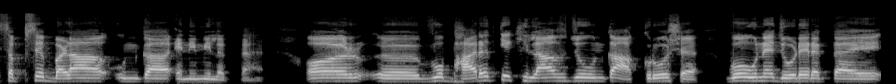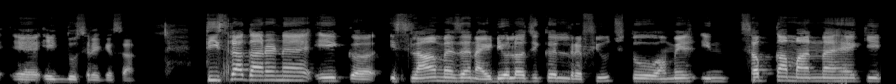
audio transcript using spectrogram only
सबसे बड़ा उनका एनिमी लगता है। और वो भारत के खिलाफ जो उनका आक्रोश है, वो उन्हें जोड़े रखता है एक दूसरे के साथ। तीसरा कारण है एक Islam as an ideological refuge तो हमें इन सब का मानना है कि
